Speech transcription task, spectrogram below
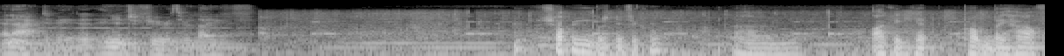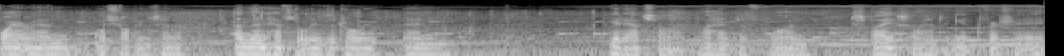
and activated and interfere with their life. Shopping was difficult. Um, I could get probably halfway around a shopping centre and then have to leave the trolley and get outside. I had to find space, I had to get fresh air.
